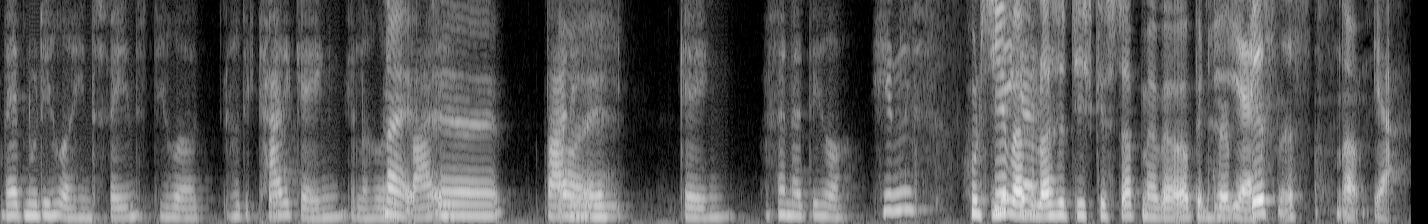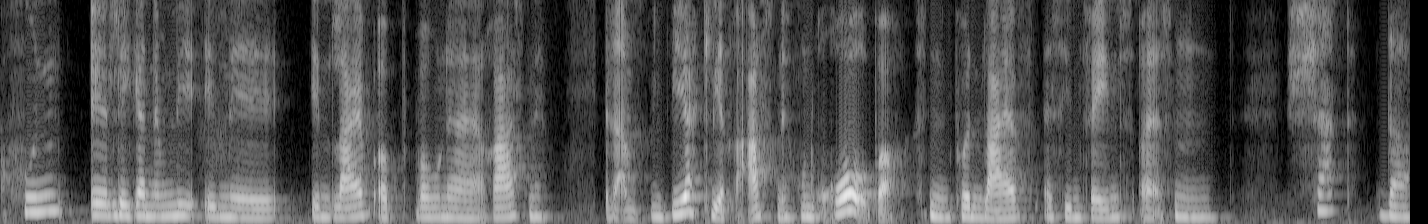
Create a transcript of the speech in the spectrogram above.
hvad er det nu, de hedder hendes fans? De hedder, hedder de Cardi Gang, eller hedder Nej, det Bardi, øh, Bardi øh, Gang? Hvad fanden er det, de hedder? Hendes hun siger i mega- hvert fald også, at de skal stoppe med at være up in her Ja. business. Nå. Ja, hun øh, lægger nemlig en, øh, en live op, hvor hun er rasende. Altså virkelig rasende. Hun råber sådan på en live af sine fans, og er sådan, shut the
